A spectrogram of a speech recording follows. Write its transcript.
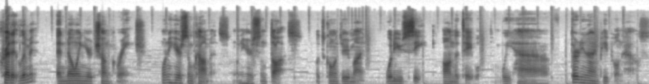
credit limit and knowing your chunk range. I want to hear some comments. I want to hear some thoughts. What's going through your mind? What do you see on the table? We have 39 people in the house.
